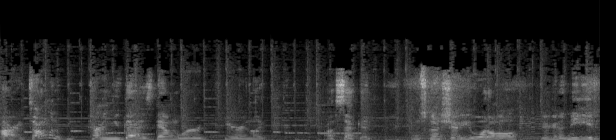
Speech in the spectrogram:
Alright, so I'm going to be turning you guys downward here in like a second. I'm just going to show you what all you're going to need.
